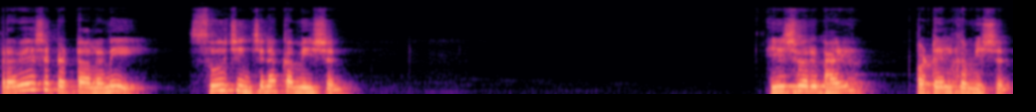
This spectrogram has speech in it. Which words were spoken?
ప్రవేశపెట్టాలని సూచించిన కమిషన్. ఈశ్వరిభాయ్ పటేల్ కమిషన్.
